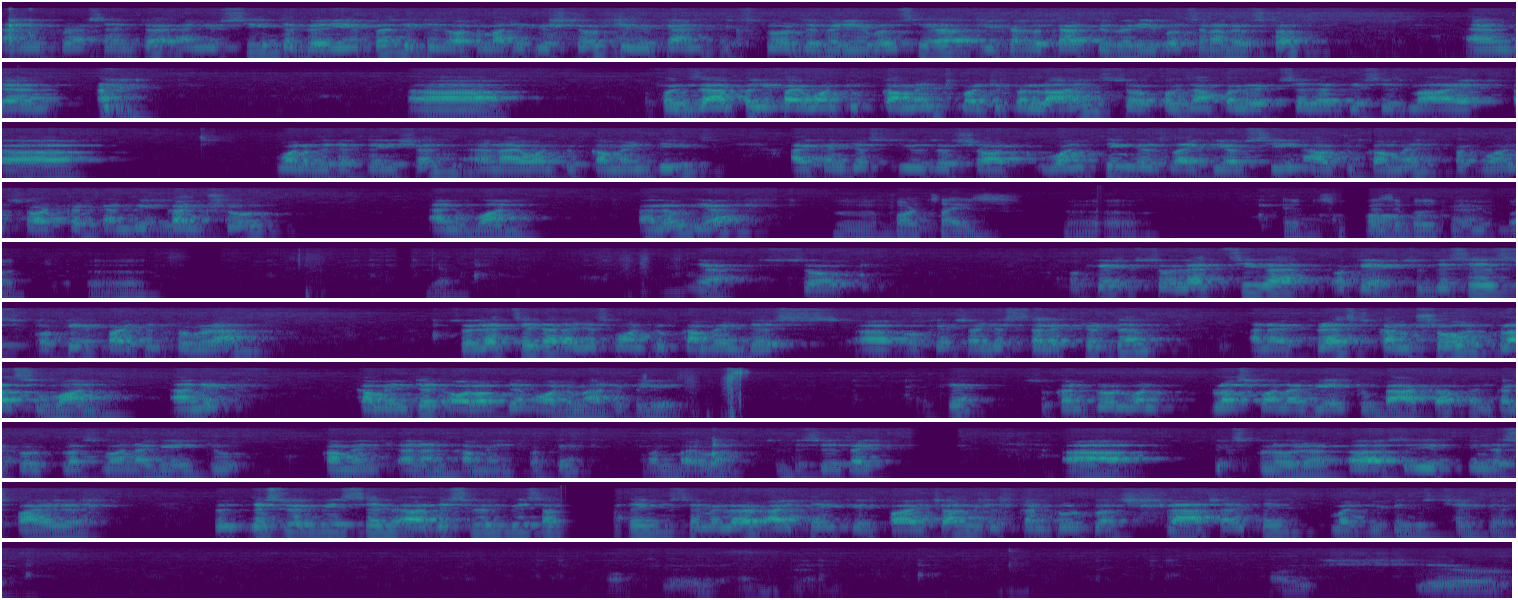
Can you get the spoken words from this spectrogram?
and you press enter and you see in the variable, it is automatically stored. So you can explore the variables here. You can look at the variables and other stuff. And then, uh, for example, if I want to comment multiple lines. So for example, let's say that this is my, uh, one of the definition and I want to comment these. I can just use a short. One thing is like you have seen how to comment, but one shortcut can be control and one. Hello, yeah. Uh, font size. Uh, it's visible oh, okay. to you, but uh, yeah. Yeah. So, okay. So let's see that. Okay. So this is okay Python program. So let's say that I just want to comment this. Uh, okay. So I just selected them and I pressed Control plus one, and it commented all of them automatically. Okay, so control one plus one again to back up and control plus one again to comment and uncomment. Okay, one by one. So this is like uh, explorer uh, in the Spyder. This will be sim uh, this will be something similar, I think, in PyCharm, which is control plus slash, I think, but you can just check it. Okay, and then I share.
